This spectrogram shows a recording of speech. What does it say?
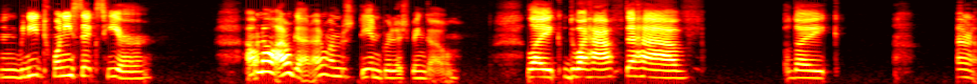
And we need 26 here. I don't know. I don't get it. I don't understand British bingo. Like, do I have to have, like, I don't know.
